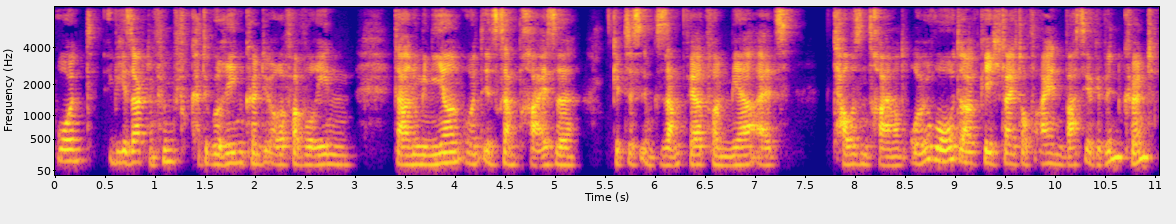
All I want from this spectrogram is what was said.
und wie gesagt, in fünf Kategorien könnt ihr eure Favoriten da nominieren und insgesamt Preise gibt es im Gesamtwert von mehr als 1300 Euro. Da gehe ich gleich darauf ein, was ihr gewinnen könnt.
